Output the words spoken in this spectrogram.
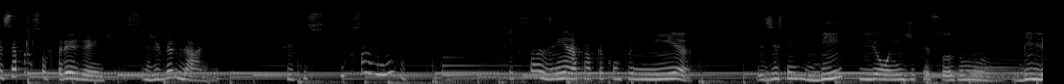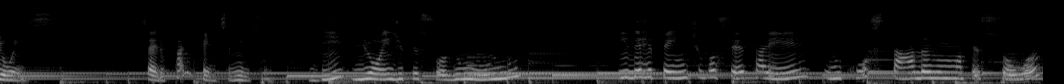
Porque se é para sofrer, gente, de verdade, fique, fique sozinho fique sozinha na própria companhia. Existem bilhões de pessoas no mundo. Bilhões. Sério, pare e pensa nisso. Bilhões de pessoas no mundo e de repente você tá aí encostada numa pessoa,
